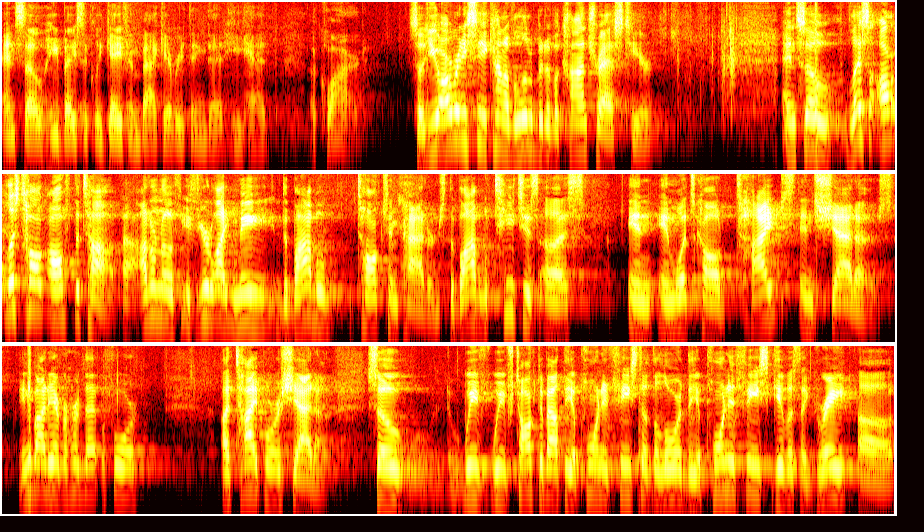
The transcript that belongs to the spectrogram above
And so he basically gave him back everything that he had acquired. So you already see kind of a little bit of a contrast here. And so let's, uh, let's talk off the top. I don't know if, if you're like me, the Bible talks in patterns. The Bible teaches us in, in what's called types and shadows. Anybody ever heard that before? A type or a shadow. So we've, we've talked about the appointed feast of the Lord. The appointed feast give us a great uh,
